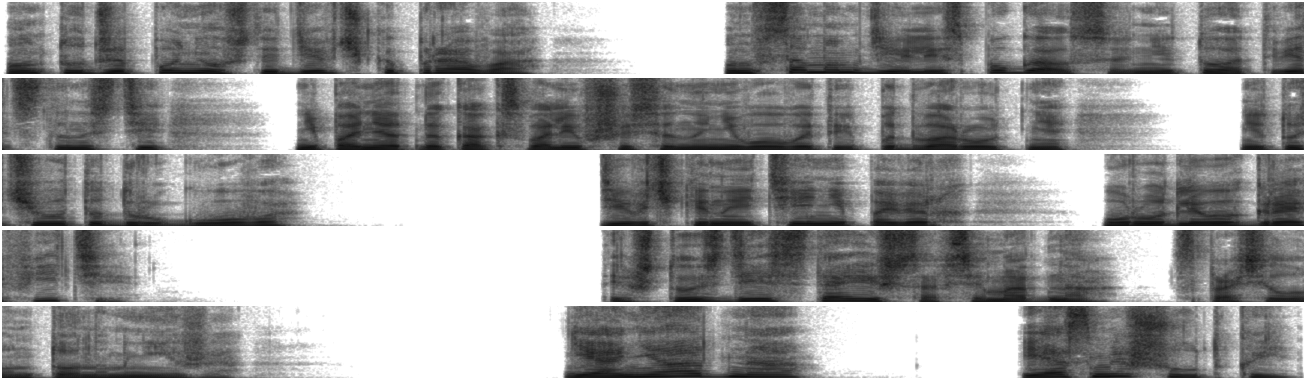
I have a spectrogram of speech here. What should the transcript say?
Он тут же понял, что девочка права. Он в самом деле испугался не то ответственности, непонятно как свалившейся на него в этой подворотне, не то чего-то другого. Девочкиной тени поверх уродливых граффити. «Ты что здесь стоишь совсем одна?» — спросил он тоном ниже. «Я не одна. Я с Мишуткой».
